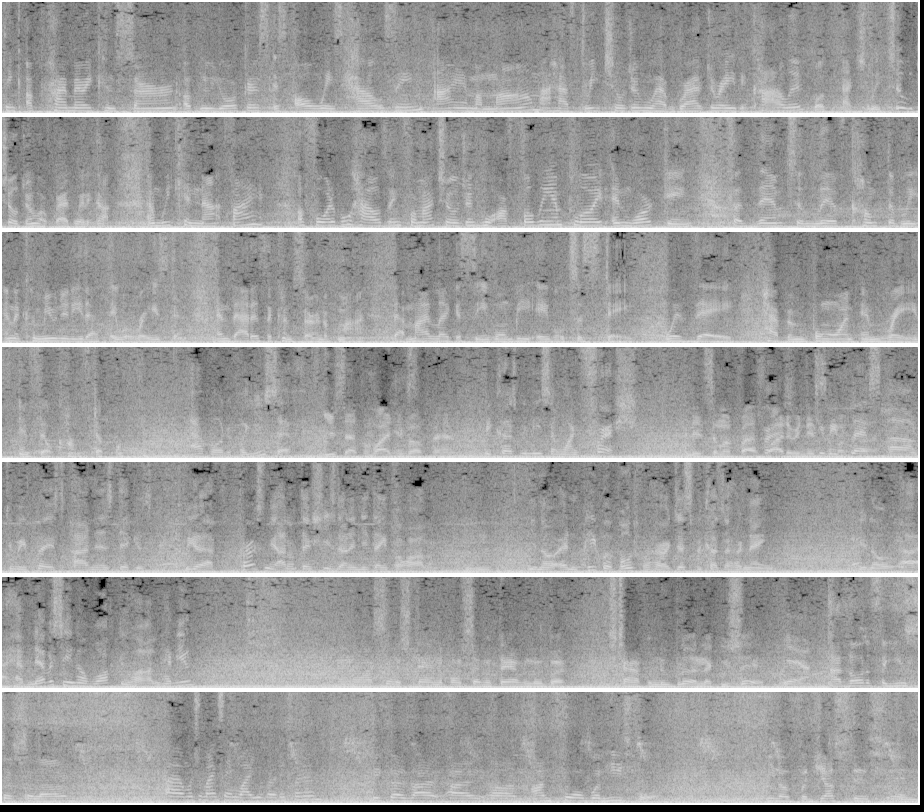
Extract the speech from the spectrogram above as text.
think a primary concern of New Yorkers is always housing. I am a mom. I have three children who have graduated college. Well, actually, two children who have graduated college. And we cannot find affordable housing for my children who are fully employed and working for them to live comfortably in a community that they were raised in. And that is a concern of mine, that my legacy won't be able to stay where they have been born and raised and feel comfortable. I voted for Yusef. Yusef, and why did you vote for him? Because we need someone fresh. We need someone fresh. fresh. Why do we need to someone replace, fresh? Um, to replace Inez Dickens. Because personally, I don't think she's done anything for Harlem. Mm-hmm. You know, and people vote for her just because of her name. You know, I have never seen her walk through Harlem. Have you? You know, I seen her stand up on 7th Avenue, but it's time for new blood, like you said. Yeah. I voted for Yusef Salaam. Uh, would you mind saying why you voted for him? Because I, I, um, I'm for what he's for. You know, for justice and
